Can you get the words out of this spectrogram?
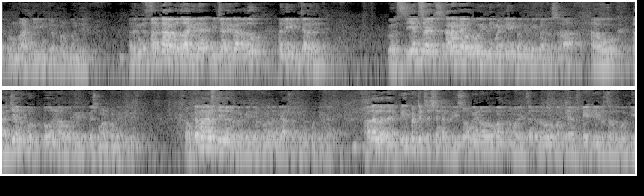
ಅಪ್ರೂವ್ ಮಾಡ್ತೀವಿ ಅಂತ ಹೇಳ್ಕೊಂಡು ಬಂದಿರಿ ಅದರಿಂದ ಸರ್ಕಾರ ಬದಲಾಗಿದೆ, ವಿಚಾರ ಇದೆ. ಅದು ಅಲ್ಲಿಗೆ ವಿಚಾರ ನಿಂತಿದೆ. ಇವಾಗ ಸಿಎಂ ಸಾಹೇಬ್ ಸಿದ್ದರಾಮಯ್ಯ ಅವರು ಇಲ್ಲಿ ಮಡಿಕೇರಿಗೆ ಬಂದಿರಬೇಕಾದ್ರೂ ಸಹ ತಾವು ಅರ್ಜಿಯನ್ನು ಕೊಟ್ಟು ನಾವು ಅವರಿಗೆ ರಿಕ್ವೆಸ್ಟ್ ಮಾಡ್ಕೊಂಡಿದ್ದೀವಿ. ನಾವು ಗಮನ ಹರಿಸ್ತೀವಿ ಅದ್ರ ಬಗ್ಗೆ ತಿಳ್ಕೊಂಡು ನಮಗೆ ಆಶ್ವಾಸನೆ ಕೊಟ್ಟಿದ್ದಾರೆ. ಅದಲ್ಲದೆ ಪ್ರೀ ಬಜೆಟ್ ಸೆಷನ್ ಅಲ್ಲಿ ಸೋಮೇನವರು ಮತ್ತು ನಮ್ಮ ರೈತ ಮತ್ತೆ ಸ್ಟೇಟ್ ಲೀಡರ್ಸ್ ಅಲ್ಲಿ ಹೋಗಿ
